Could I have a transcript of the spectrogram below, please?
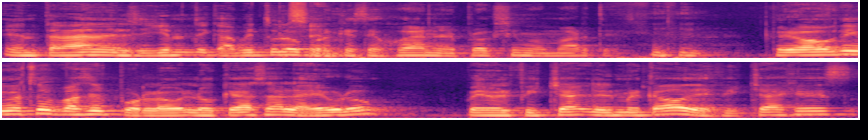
entrarán en el siguiente capítulo porque se juegan el próximo martes. pero digo, esto va a ser por lo, que hace a la Euro, pero el, ficha el mercado de fichajes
